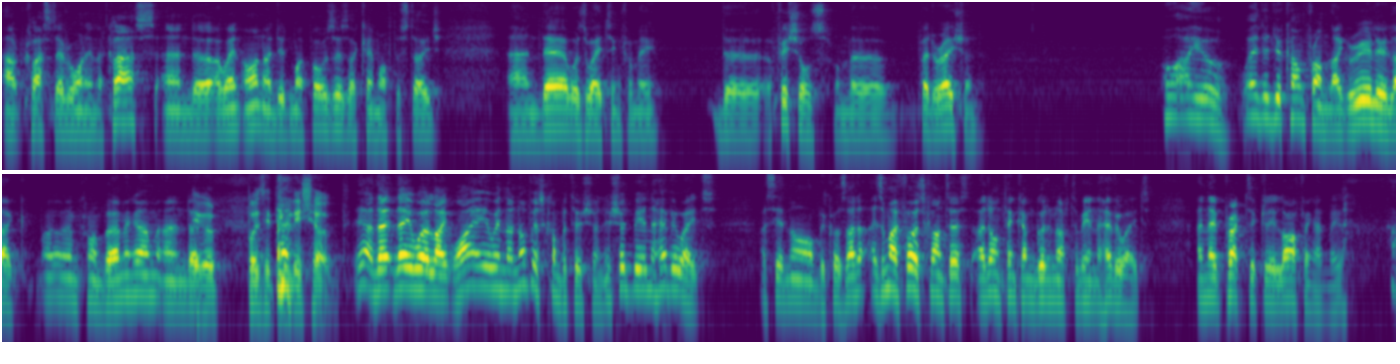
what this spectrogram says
outclassed everyone in the class, and uh, I went on. I did my poses. I came off the stage, and there was waiting for me the officials from the federation. Who are you? Where did you come from? Like really, like I'm from Birmingham, and uh, They were positively shocked. yeah, they, they were like, "Why are you in the novice competition? You should be in the heavyweights." I said, "No, because I don't, it's my first contest. I don't think I'm good enough to be in the heavyweights." And they're practically laughing at me.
